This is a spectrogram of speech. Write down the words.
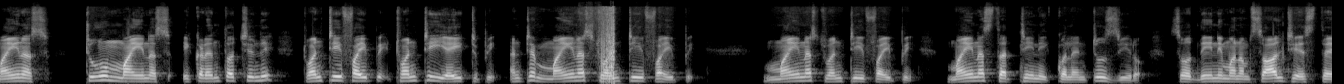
minus two minus ఇక్కడ ఎంత వచ్చింది? Twenty five P twenty eight P అంటే minus twenty five P minus twenty five P. Minus thirteen equal to zero so దీన్ని మనం సాల్వ్ చేస్తే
